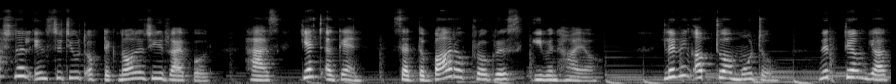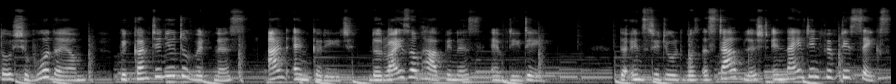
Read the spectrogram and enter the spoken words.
National Institute of Technology Raipur has yet again set the bar of progress even higher. Living up to our motto, Nityam Yato Shubhodayam, we continue to witness and encourage the rise of happiness every day. The institute was established in 1956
